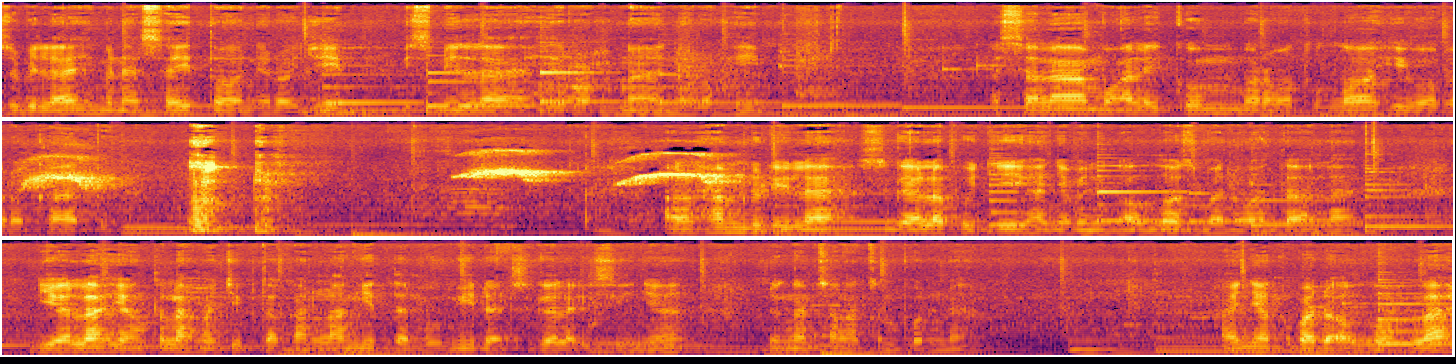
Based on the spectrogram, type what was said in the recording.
A'udzubillahiminasyaitonirrojim Bismillahirrahmanirrahim. Assalamualaikum warahmatullahi wabarakatuh. Alhamdulillah segala puji hanya milik Allah subhanahu wa ta'ala. Dialah yang telah menciptakan langit dan bumi dan segala isinya dengan sangat sempurna. Hanya kepada Allah lah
